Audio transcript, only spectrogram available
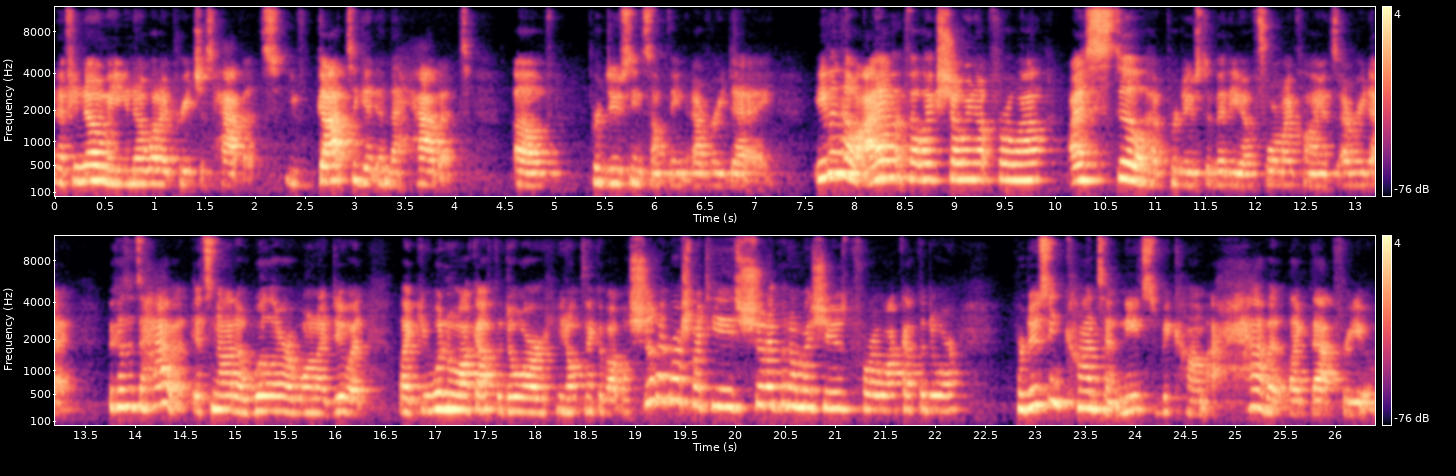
if you know me, you know what I preach is habits. You've got to get in the habit of producing something every day. Even though I haven't felt like showing up for a while, I still have produced a video for my clients every day because it's a habit. It's not a will or a won't I do it. Like you wouldn't walk out the door, you don't think about, well, should I brush my teeth? Should I put on my shoes before I walk out the door? Producing content needs to become a habit like that for you.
